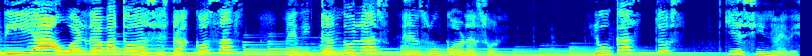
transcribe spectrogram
María guardaba todas estas cosas meditándolas en su corazón. Lucas 2.19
